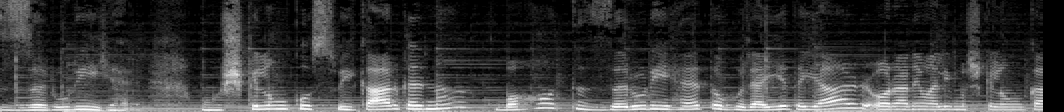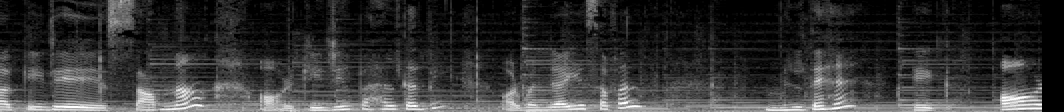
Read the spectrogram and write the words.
ज़रूरी है। मुश्किलों को स्वीकार करना बहुत ज़रूरी है। तो हो जाइए तैयार और आने वाली मुश्किलों का कीजिए सामना और कीजिए पहलकदमी और बन जाइए सफल। मिलते हैं एक और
